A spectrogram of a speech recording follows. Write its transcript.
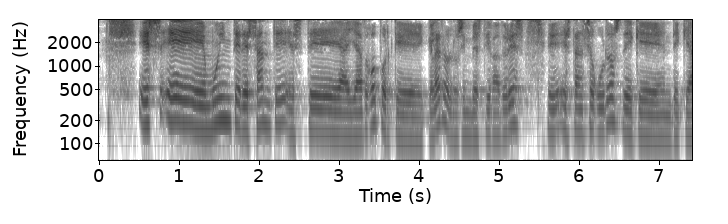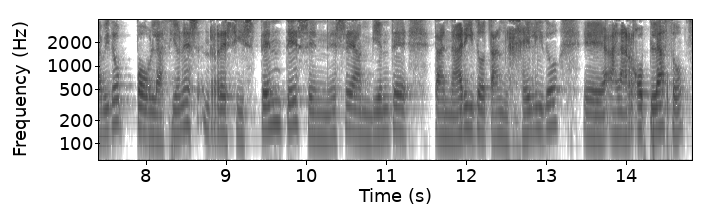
Es eh, muy interesante este hallazgo porque, claro, los investigadores eh, están seguros de que, de que ha habido poblaciones resistentes en ese ambiente tan árido, tan gélido, a largo plazo.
